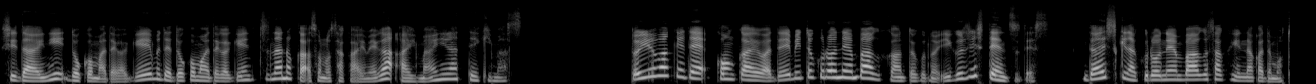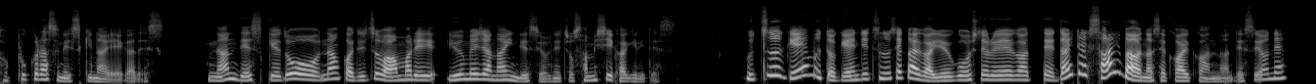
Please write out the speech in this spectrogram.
次第にどこまでがゲームでどこまでが現実なのかその境目が曖昧になっていきます。というわけで今回はデイビッド・クロネンバーグ監督のイグジステンズです。大好きなクロネンバーグ作品の中でもトップクラスに好きな映画です。なんですけど、なんか実はあんまり有名じゃないんですよね。ちょっと寂しい限りです。普通ゲームと現実の世界が融合してる映画って大体サイバーな世界観なんですよね。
